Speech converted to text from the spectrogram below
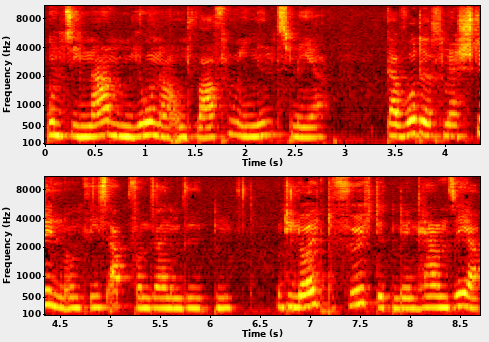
Und sie nahmen Jona und warfen ihn ins Meer. Da wurde das Meer still und ließ ab von seinem Wüten. Und die Leute fürchteten den Herrn sehr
